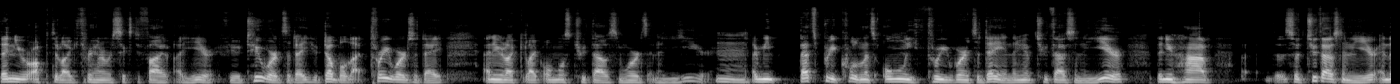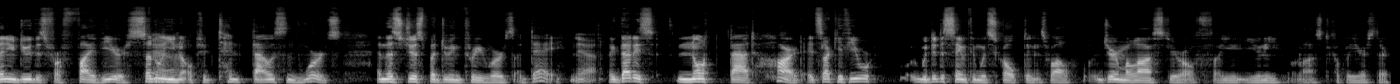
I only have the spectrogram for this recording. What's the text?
then you're up to like 365 a year. If you do two words a day, you double that. Three words a day, and you're like like almost 2,000 words in a year. I mean, that's pretty cool. And that's only three words a day, and then you have 2,000 a year. Then you have so 2,000 a year, and then you do this for five years. Suddenly, you know up to 10,000 words, and that's just by doing three words a day. Yeah, Like that is not that hard. It's like if you were, we did the same thing with sculpting as well. During my last year of uh, uni, or last couple of years there,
